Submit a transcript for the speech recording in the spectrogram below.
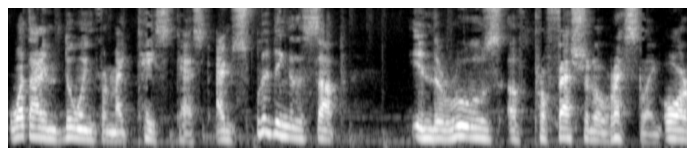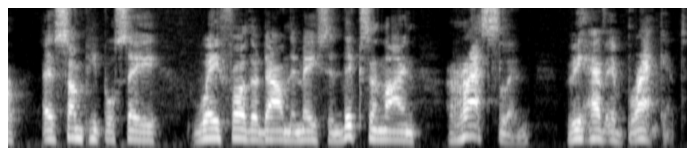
what I'm doing for my taste test, I'm splitting this up in the rules of professional wrestling, or as some people say, way further down the Mason Dixon line, wrestling. We have a bracket.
